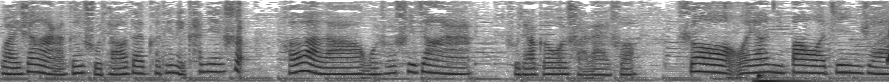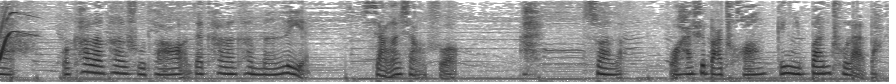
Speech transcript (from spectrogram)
晚上啊，跟薯条在客厅里看电视，很晚了，我说睡觉啊，薯条跟我耍赖说：“说我要你抱我进去。”我看了看薯条，再看了看门里，想了想说：“哎，算了。”我还是把床给你搬出来吧。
